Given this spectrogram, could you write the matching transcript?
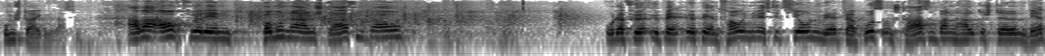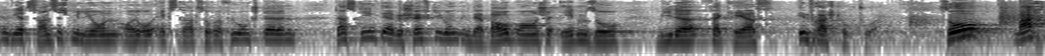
umsteigen lassen. Aber auch für den kommunalen Straßenbau oder für ÖPNV-Investitionen wie etwa Bus- und Straßenbahnhaltestellen werden wir 20 Millionen € extra zur Verfügung stellen. Das dient der Beschäftigung in der Baubranche ebenso wie der Verkehrsinfrastruktur. So macht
